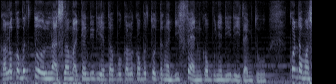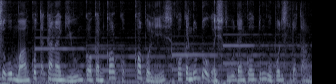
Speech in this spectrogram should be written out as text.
Kalau kau betul nak selamatkan diri ataupun kalau kau betul tengah defend kau punya diri time tu, kau dah masuk rumah, kau takkan argue, kau akan call call polis, kau akan duduk kat situ dan kau tunggu polis tu datang.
